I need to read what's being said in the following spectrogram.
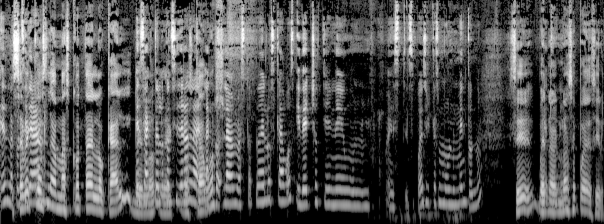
es- lo se ve que es la mascota local de, Exacto, lo, lo de consideran Los la, la mascota de los cabos y de hecho tiene un, este, se puede decir que es un monumento, ¿no? Sí, bueno, no se puede decir.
